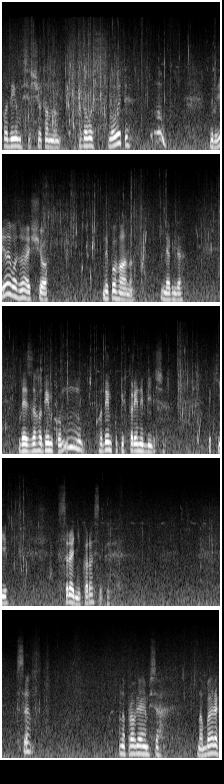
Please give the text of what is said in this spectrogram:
Подивимося, що там нам вдалося зловити. Ну, друзі, я вважаю, що непогано. Як для десь за годинку, ну, годинку півтори не більше. Такі середні карасики. Все. Направляємося на берег,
